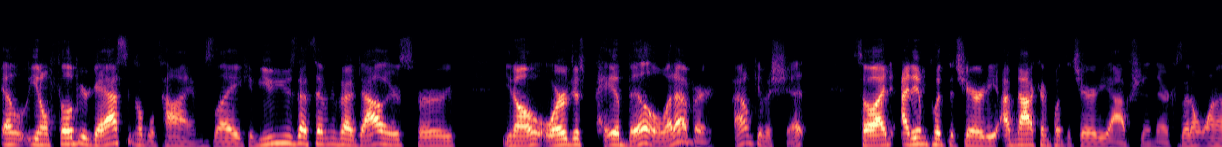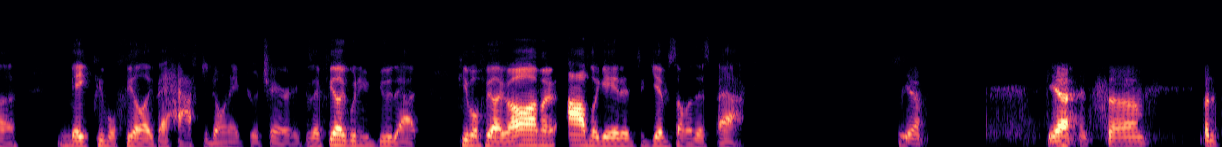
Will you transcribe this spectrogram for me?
it'll you know, fill up your gas a couple times. Like if you use that $75 for, you know, or just pay a bill, whatever. I don't give a shit. So I, I didn't put the charity. I'm not going to put the charity option in there because I don't want to make people feel like they have to donate to a charity. Because I feel like when you do that, people feel like, oh, I'm obligated to give some of this back. Yeah. Yeah. It's, um, but it's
